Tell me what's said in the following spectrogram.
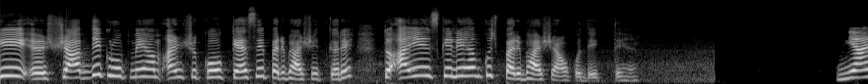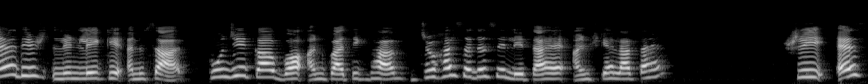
कि शाब्दिक रूप में हम अंश को कैसे परिभाषित करें? तो आइए इसके लिए हम कुछ परिभाषाओं को देखते हैं। न्यायाधीश लिंडले के अनुसार, पूंजी का वह अनुपातिक भाग जो हर सदस्य लेता है, अंश कहलाता है। Shri S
